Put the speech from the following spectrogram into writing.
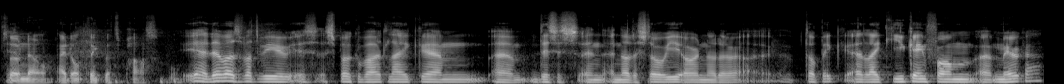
so no, I don't think that's possible. Yeah, that was what we is, spoke about. Like, um, um, this is an, another story or another uh, topic. Uh, like, you came from America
